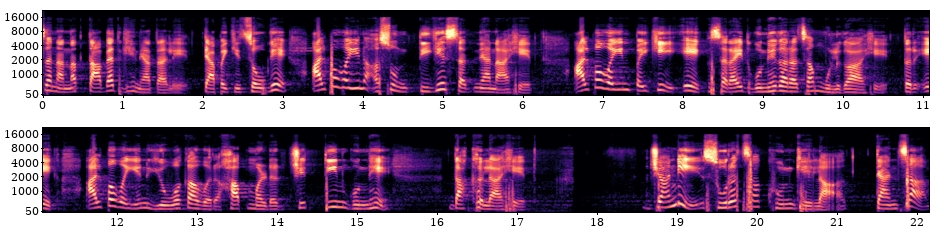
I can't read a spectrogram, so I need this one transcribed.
जणांना ताब्यात घेण्यात आले. त्यापैकी चौघे अल्पवयीन असून तिघे सज्ञान आहेत. अल्पवयीनपैकी एक सराईत गुन्हेगाराचा मुलगा आहे. तर एक अल्पवयीन युवकावर हाफ मर्डरचे तीन गुन्हे दाखल आहेत. ज्यांनी सूरजचा खून केला त्यांचा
